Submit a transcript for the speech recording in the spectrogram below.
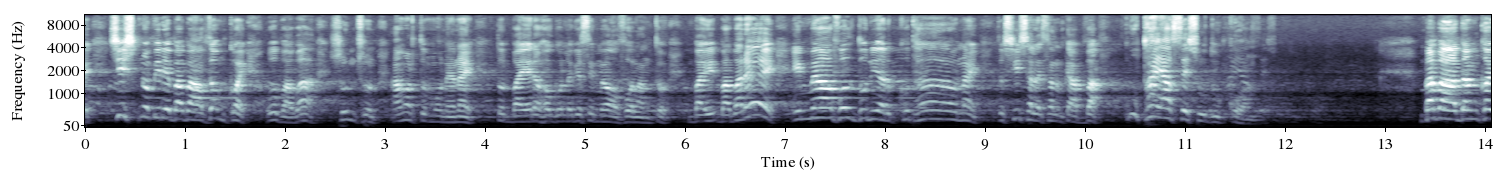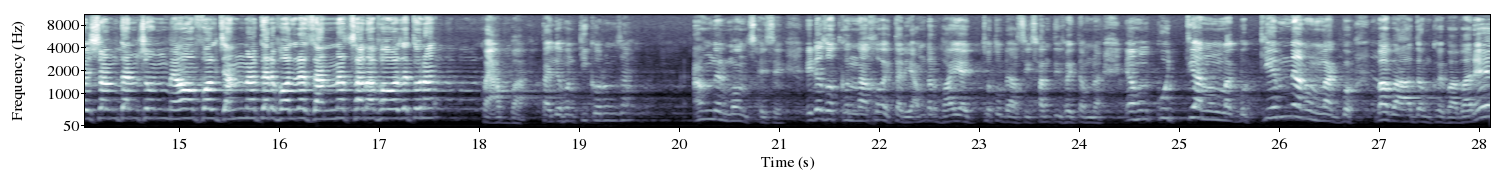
নবীরে বাবা, আদম কয়? ও বাবা, শুন শুন, আমার তো মনে নাই, তোর বাইরে হগলে গেছে মেওয়া ফল আনতো। বাবা রে, এই মেওয়া ফল দুনিয়ার কোথাও নাই। তো শীষ আলাই সালামকে আব্বা, কোথায় আছে শুধু কোন? বাবা, আদম কয়, সন্তান শুন, মেওয়া ফল জান্নাতের ফল জান্নাত ছাড়া পাওয়া যেত না। কয়, আব্বা, তাইলে এখন কি করুন যায়? আমনের মন চাইছে। এটা যতক্ষণ না হয় তারি আমরার ভাই যতটা আছি, শান্তি পাইতাম না। এখন কুইতে আনন্দ লাগবো, কেমনে আনন্দ লাগবো? বাবা আদম কয়, বাবা রে,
